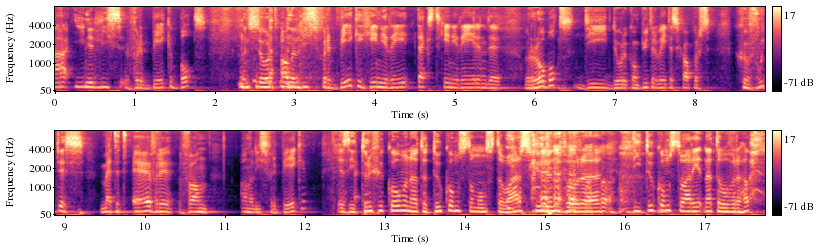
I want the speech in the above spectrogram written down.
A-Annelies Verbeke-bot. Een soort Annelies Verbeke genere- tekstgenererende robot die door de computerwetenschappers gevoed is met het uiveren van Annelies Verbeke. is die teruggekomen uit de toekomst om ons te waarschuwen voor eh, die toekomst waar je het net over had?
